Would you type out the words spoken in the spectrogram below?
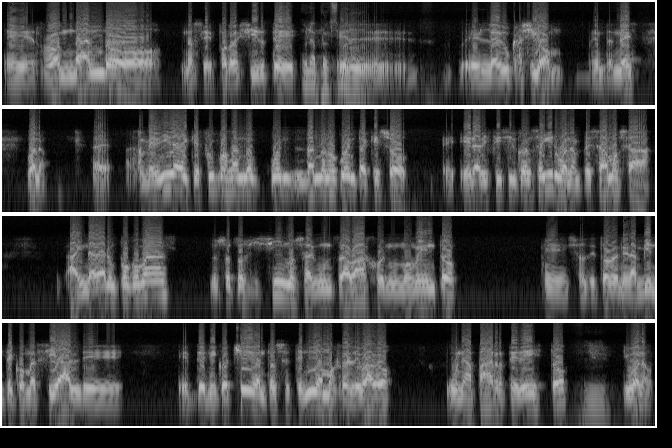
eh, rondando, no sé, por decirte, la educación, ¿entendés? Bueno, eh, a medida de que fuimos dando dándonos cuenta que eso era difícil conseguir, bueno, empezamos a, a indagar un poco más, nosotros hicimos algún trabajo en un momento eh, sobre todo en el ambiente comercial de, eh, de Necochea, entonces teníamos relevado una parte de esto y bueno,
